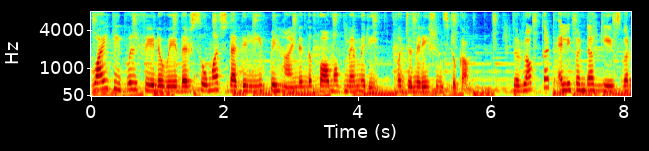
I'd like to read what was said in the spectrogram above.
While people fade away, there's so much that they leave behind in the form of memory for generations to come. The rock cut Elephanta Caves were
